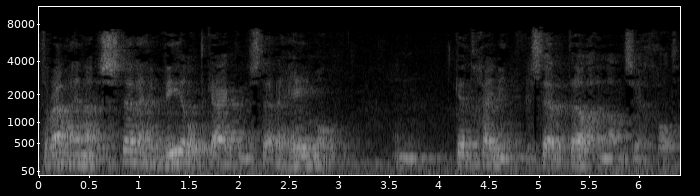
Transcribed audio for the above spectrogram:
terwijl hij naar de sterrenwereld kijkt en de sterrenhemel. En kent gij die de sterren tellen en dan zegt God,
